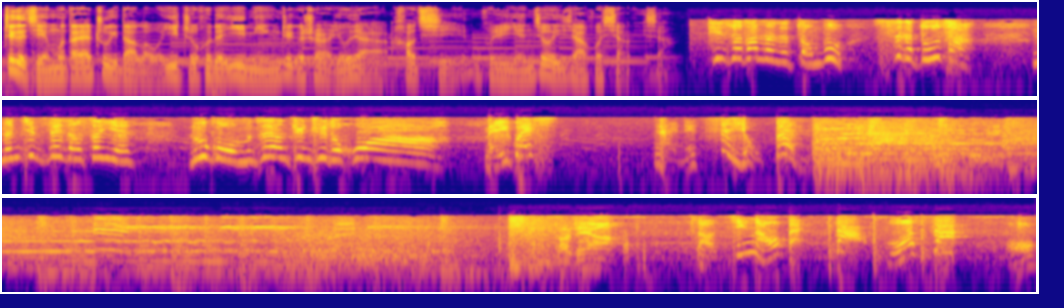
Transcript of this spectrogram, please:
这个节目大家注意到了，我一直会对艺名这个事儿有点好奇，会去研究一下或想一下。听说他们的总部是个赌场，门禁非常森严。如果我们这样进去的话，没关系，奶奶自有办法。找谁啊？找金老板大佛沙。哦，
